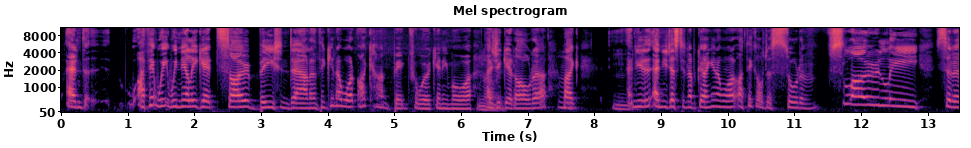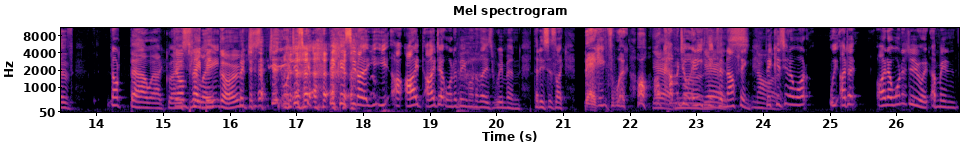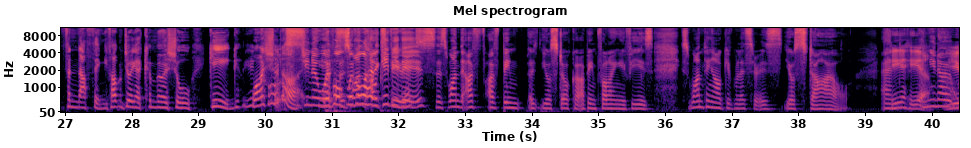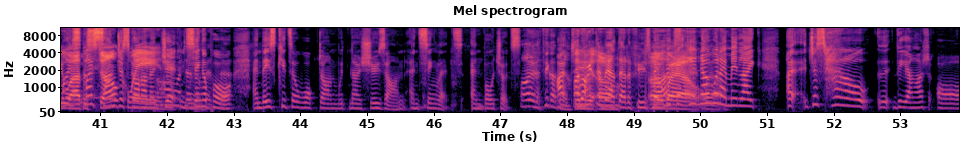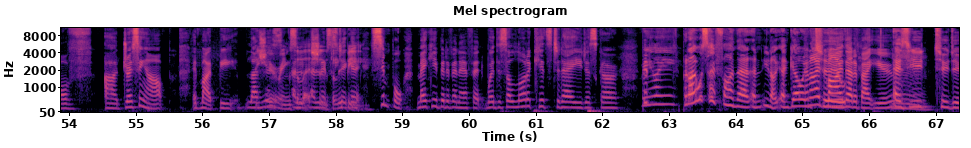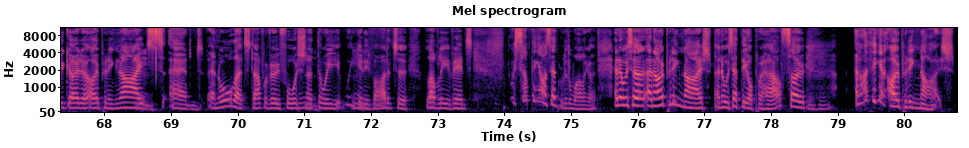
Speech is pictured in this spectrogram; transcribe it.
and I think we, we nearly get so beaten down and think, you know what, I can't beg for work anymore as you get older. Mm. Like, Mm. and you and you just end up going, you know what, I think I'll just sort of slowly sort of. Not bow out gracefully. Go and play bingo. but just, just, well, just because you know you, I I don't want to be one of those women that is just like begging for work. Oh, I'll come and do no. anything for nothing no. because you know what we I don't I don't want to do it. I mean, for nothing. If I'm doing a commercial gig, Yeah, why should. I? Do you know We've what? all, we've one- all had I'll give you this. There's one that I've I've been uh, your stalker. I've been following you for years. It's one thing I'll give Melissa is your style. And, Hear, hear. and you know, You my, are the my son just got on a jet Oh, in Singapore, and these kids are walked on with no shoes on and singlets and board shorts. I think I've, I- I've written about oh. that a few Oh, times. wow. You know what I mean? Like, uh, just how the, the art of uh, dressing up. It might be lashes, earrings, a, the a lipstick, a, simple, making a bit of an effort. Where there's a lot of kids today, you just go, really? But I also find that, and you know, and going to And I to admire that about you. as you Mm. two do go to opening nights and and all that stuff. We're very fortunate Mm. that we we get invited to lovely events. It was something I was at a little while ago, and it was a, an opening night, and it was at the Opera House. So, Mm-hmm. and I think an opening night.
